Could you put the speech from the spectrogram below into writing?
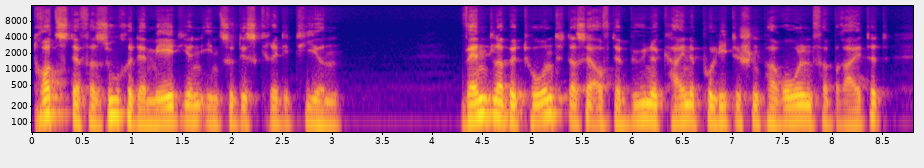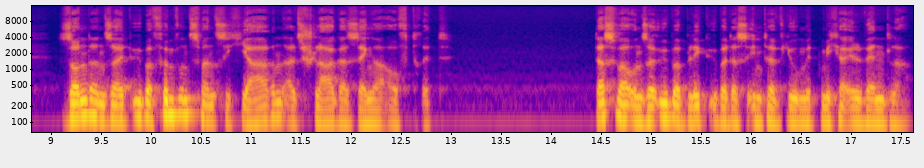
trotz der Versuche der Medien, ihn zu diskreditieren. Wendler betont, dass er auf der Bühne keine politischen Parolen verbreitet, sondern seit über 25 Jahren als Schlagersänger auftritt. Das war unser Überblick über das Interview mit Michael Wendler.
